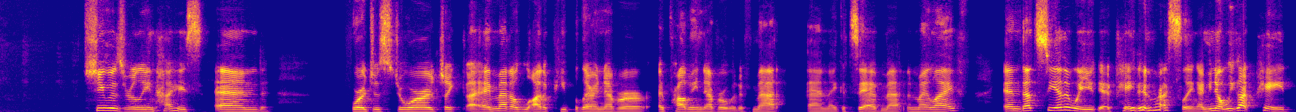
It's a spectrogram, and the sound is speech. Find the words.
she was really nice and gorgeous George. Like I met a lot of people there. I never, I probably never would have met and I could say I've met in my life. And that's the other way you get paid in wrestling. I mean, no, we got paid,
